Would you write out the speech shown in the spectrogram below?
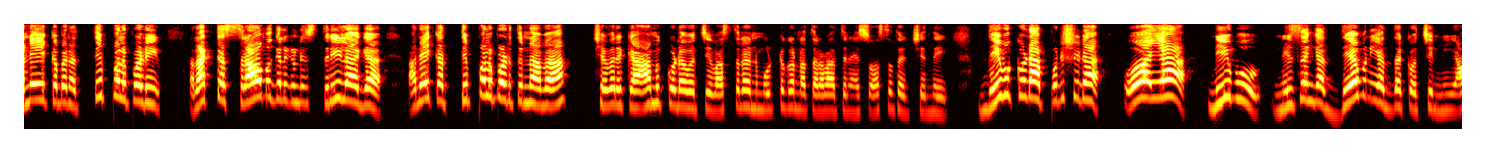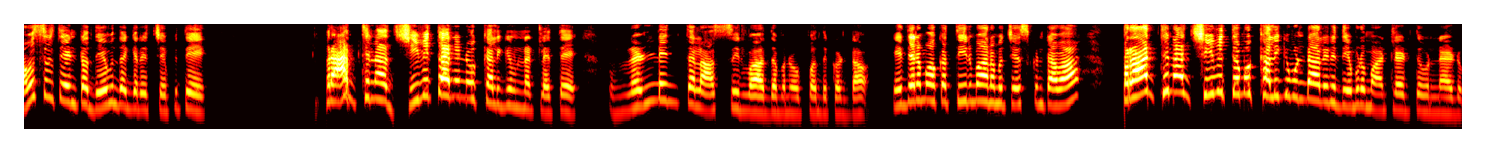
అనేకమైన తిప్పలు పడి రక్తస్రావము కలిగిన స్త్రీలాగా అనేక తిప్పలు పడుతున్నావా? చివరికి ఆమె కూడా వచ్చి వస్త్రాన్ని ముట్టుకున్న తర్వాతనే స్వస్థత వచ్చింది నీవు కూడా పురుషుడా? ఓ అయ్యా! నీవు నిజంగా దేవుని యొద్దకు వచ్చి నీ అవసరత ఏంటో దేవుని దగ్గర చెబితే ప్రార్థన జీవితాన్ని నువ్వు కలిగి ఉన్నట్లయితే రెండింతల ఆశీర్వాదమును పొందుకుంటావు. ఏదైనా ఒక తీర్మానము చేసుకుంటావా? ప్రార్థన జీవితము కలిగి ఉండాలని దేవుడు మాట్లాడుతూ ఉన్నాడు.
